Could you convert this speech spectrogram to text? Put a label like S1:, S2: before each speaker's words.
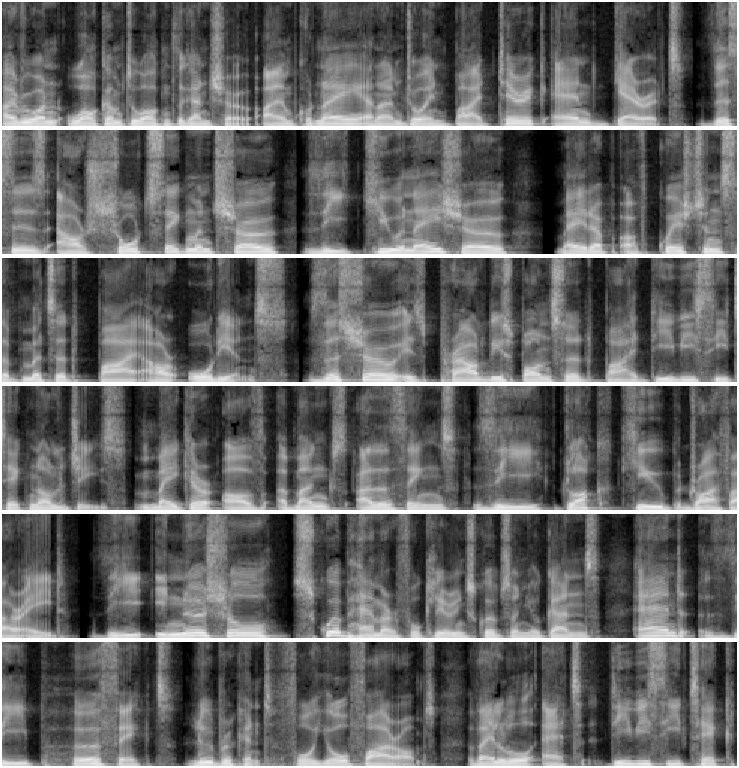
S1: Hi everyone, welcome to Welcome to the Gun Show. I am Corneille and I'm joined by Tarek and Garrett. This is our short segment show, the Q&A show made up of questions submitted by our audience. This show is proudly sponsored by DVC Technologies, maker of amongst other things the Glock Cube dry fire aid, the inertial squib hammer for clearing squibs on your guns, and the perfect lubricant for your firearms. Available at dvctech.co.za.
